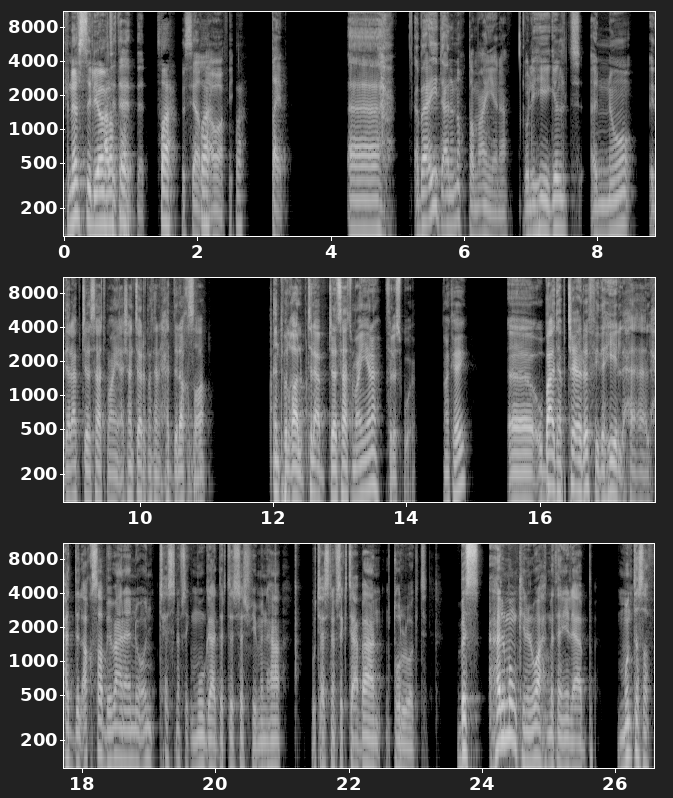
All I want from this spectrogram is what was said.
في نفس اليوم. تتعدل. صح بس يلا صح، عوافي. صح. طيب. آه بعيد على نقطة معينة واللي هي قلت إنه إذا لعبت جلسات معينة عشان تعرف مثلا الحد الأقصى أنت بالغالب تلعب جلسات معينة في الأسبوع. أوكي؟ آه وبعدها بتعرف إذا هي الح- الحد الأقصى بمعنى إنه أنت تحس نفسك مو قادر تستشفي منها وتحس نفسك تعبان طول الوقت. بس هل ممكن الواحد مثلا يلعب منتصف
